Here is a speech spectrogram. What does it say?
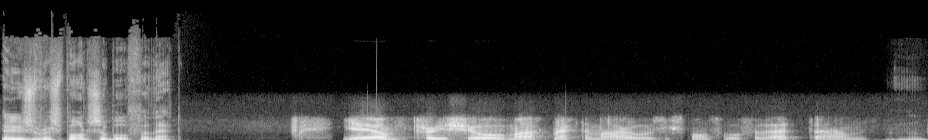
Who's responsible for that? Yeah, I'm pretty sure Mark McNamara was responsible for that. Um, Mhm.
